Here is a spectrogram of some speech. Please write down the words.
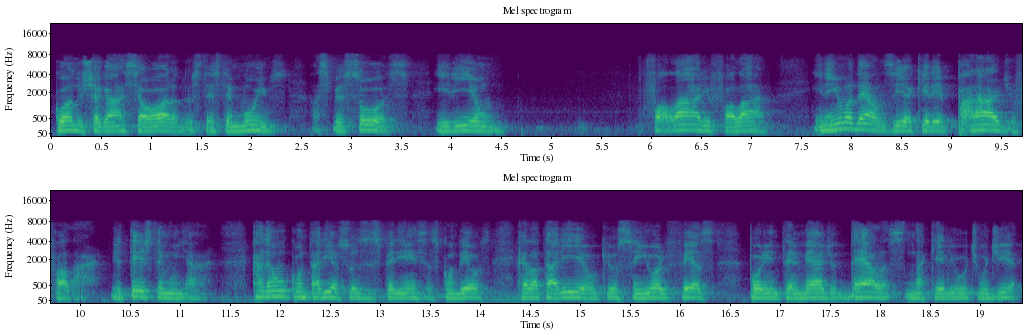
Quando chegasse a hora dos testemunhos, as pessoas iriam falar e falar e nenhuma delas ia querer parar de falar, de testemunhar. Cada um contaria suas experiências com Deus, relataria o que o Senhor fez por intermédio delas naquele último dia.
